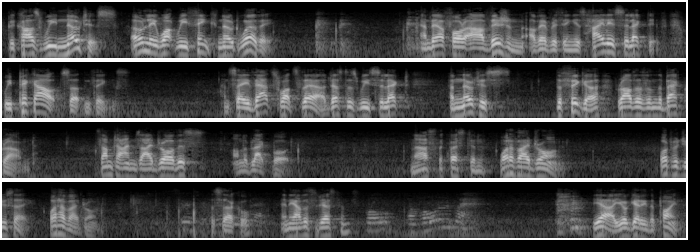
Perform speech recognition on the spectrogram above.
because we notice only what we think noteworthy. And therefore, our vision of everything is highly selective. We pick out certain things and say that's what's there, just as we select and notice the figure rather than the background. Sometimes I draw this on the blackboard and ask the question, What have I drawn? What would you say? What have I drawn? The circle. Any other suggestions? yeah, you're getting the point.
